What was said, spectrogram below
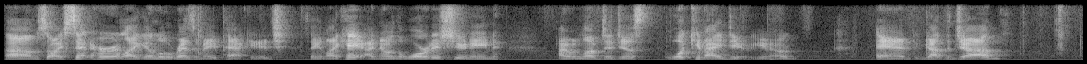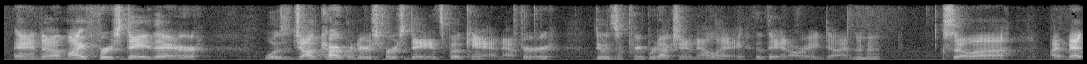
Um, so I sent her like a little resume package saying like, hey, I know the ward is shooting. I would love to just, what can I do? You know, and got the job. And uh, my first day there was John Carpenter's first day in Spokane after doing some pre-production in LA that they had already done. So uh, I met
